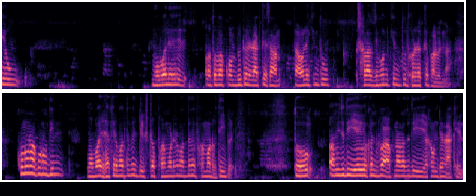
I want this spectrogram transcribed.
কেউ মোবাইলে অথবা কম্পিউটারে রাখতে চান, তাহলে কিন্তু সারা জীবন কিন্তু ধরে রাখতে পারবেন না। কোনো না কোনো দিন মোবাইল হ্যাকের মাধ্যমে ডেস্কটপ ফরম্যাটের মাধ্যমে ফরম্যাট হতেই পারে। তো আমি যদি এই অ্যাকাউন্ট বা আপনারা যদি এই অ্যাকাউন্টে রাখেন,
